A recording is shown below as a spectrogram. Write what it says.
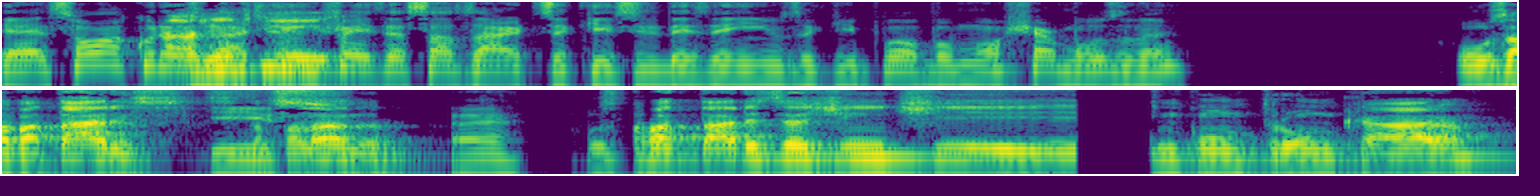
É só uma curiosidade, gente- quem que fez essas artes aqui, esses desenhos aqui? Pô, mó charmoso, né? Os avatares? Você Isso. tá falando? É. Os avatares a gente encontrou um cara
